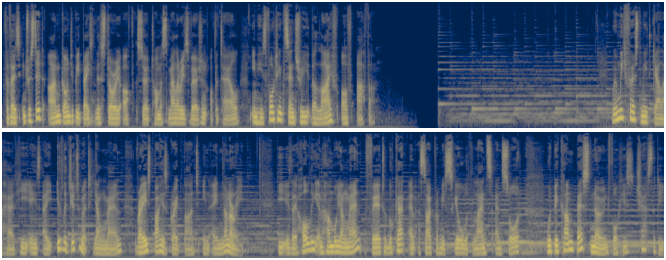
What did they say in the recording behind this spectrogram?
For those interested, I'm going to be basing this story off Sir Thomas Malory's version of the tale in his 14th century The Life of Arthur. When we first meet Galahad, he is a illegitimate young man raised by his great aunt in a nunnery. He is a holy and humble young man, fair to look at, and aside from his skill with lance and sword, would become best known for his chastity.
